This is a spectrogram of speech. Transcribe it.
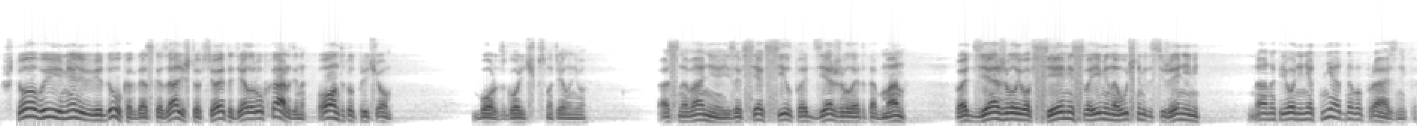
Что вы имели в виду, когда сказали, что все это дело рук Хардина? Он-то тут при чем? Борт с горечью посмотрел на него. Основание изо всех сил поддерживало этот обман, поддерживало его всеми своими научными достижениями. На Анакреоне нет ни одного праздника,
